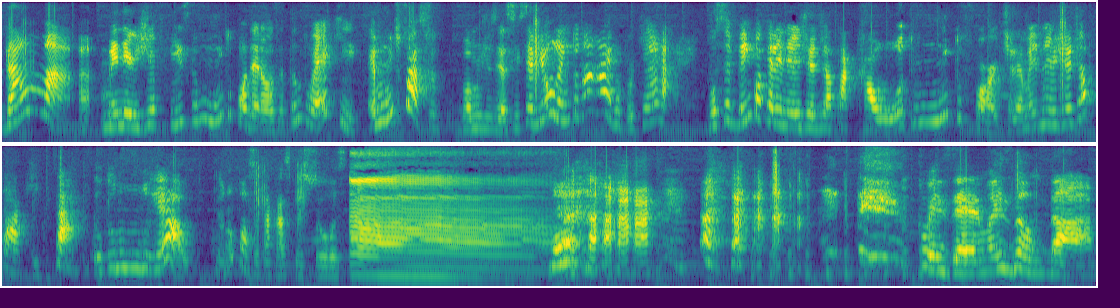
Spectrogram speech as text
dá uma, uma energia física muito poderosa. Tanto é que é muito fácil, vamos dizer assim, ser violento na raiva, porque a, você vem com aquela energia de atacar o outro muito forte. Ela é uma energia de ataque. Tá, eu tô no mundo real. Eu não posso atacar as pessoas. Ah. pois é, mas não dá.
